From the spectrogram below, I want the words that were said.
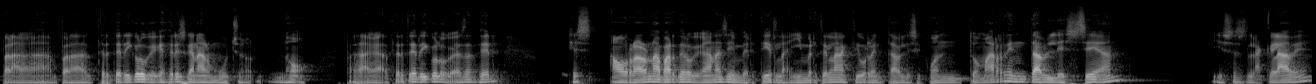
para, para hacerte rico lo que hay que hacer es ganar mucho. No, para hacerte rico lo que vas a hacer es ahorrar una parte de lo que ganas e invertirla, y invertirla en activos rentables. Y cuanto más rentables sean, y esa es la clave,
